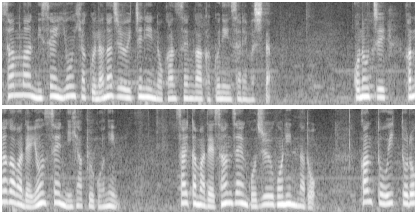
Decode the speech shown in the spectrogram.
3万2471人の感染が確認されました。このうち神奈川で4205人埼玉で3055人など関東1都6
